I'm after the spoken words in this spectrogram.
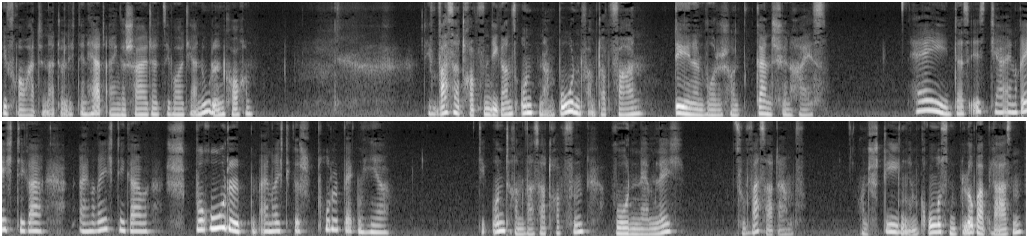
Die Frau hatte natürlich den Herd eingeschaltet, sie wollte ja Nudeln kochen. Die Wassertropfen, die ganz unten am Boden vom Topf waren, denen wurde schon ganz schön heiß. Hey, das ist ja ein richtiger, ein richtiger Sprudel, ein richtiges Sprudelbecken hier. Die unteren Wassertropfen wurden nämlich zu Wasserdampf und stiegen in großen Blubberblasen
